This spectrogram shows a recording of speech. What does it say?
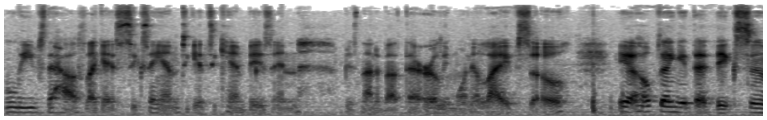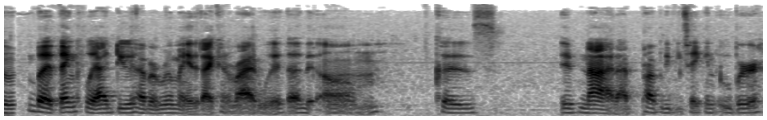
leaves the house like at 6 a.m. to get to campus and it's not about that early morning life so yeah hopefully i can get that fixed soon but thankfully i do have a roommate that i can ride with um because if not i'd probably be taking uber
